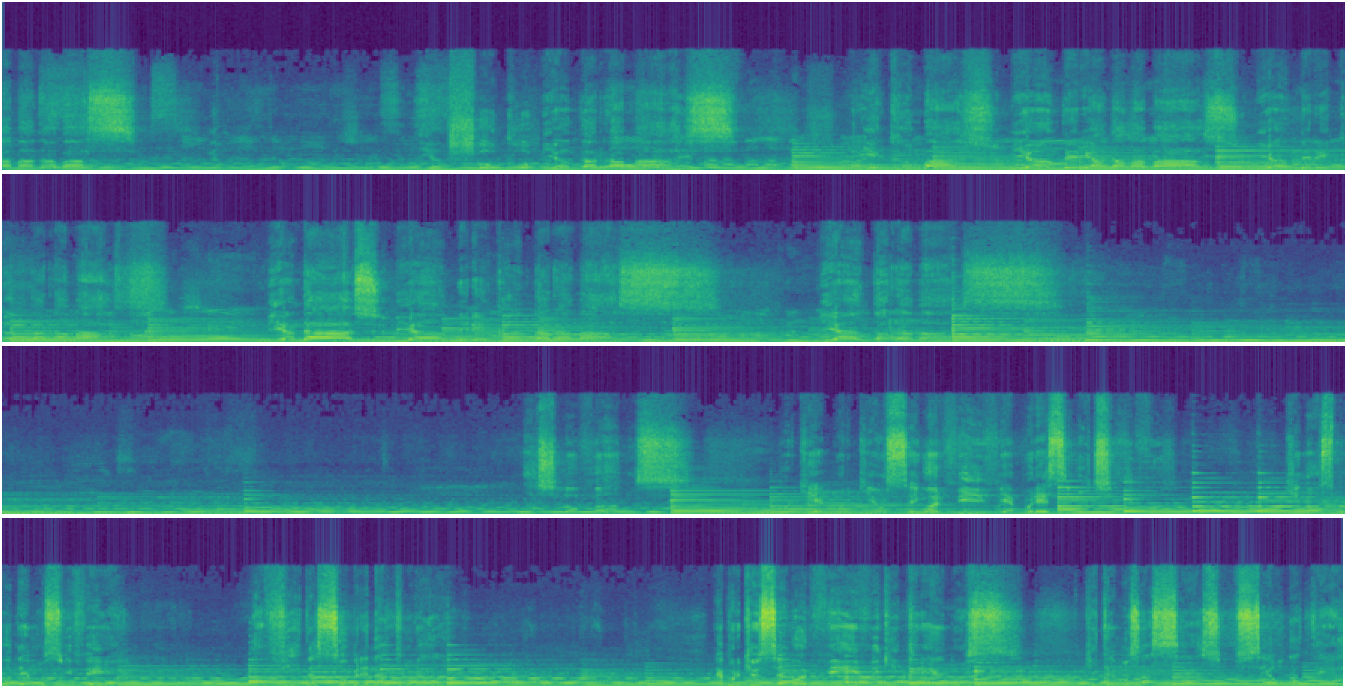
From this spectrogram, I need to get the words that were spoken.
Andarabas. Yanchocomiandarabas. Recambas, miandere adalabas, miandere candarabas. Miandas, miandere candarabas. Miandarabas. Nós te louvamos. Porque é porque o Senhor vive, é por esse motivo que nós podemos viver a vida sobrenatural. É porque o Senhor vive que cremos que temos acesso ao céu na terra.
